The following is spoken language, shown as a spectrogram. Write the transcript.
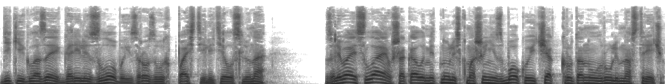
Дикие глаза их горели злобой, из розовых пастей летела слюна — Заливаясь лаем, шакалы метнулись к машине сбоку, и Чак крутанул рулем навстречу.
